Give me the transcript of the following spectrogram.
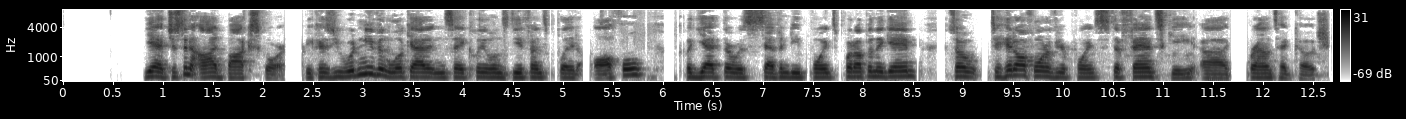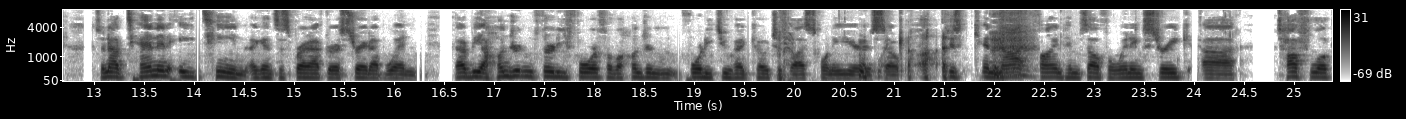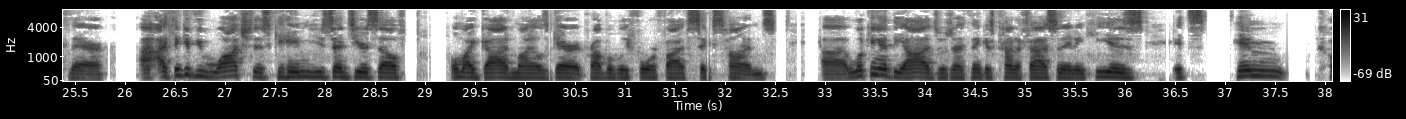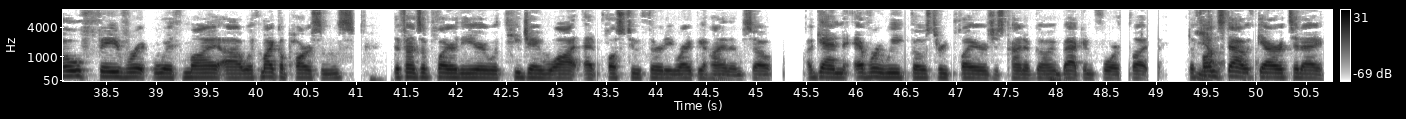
Yeah, just an odd box score because you wouldn't even look at it and say Cleveland's defense played awful, but yet there was 70 points put up in the game. So to hit off one of your points, Stefanski, uh, Browns head coach, so now 10 and 18 against the spread after a straight up win. That would be 134th of 142 head coaches last 20 years. Oh so God. just cannot find himself a winning streak. Uh, tough look there. I, I think if you watch this game, you said to yourself, "Oh my God, Myles Garrett!" Probably four, five, six times. Uh, looking at the odds, which I think is kind of fascinating, he is it's him co-favorite with my uh, with Micah Parsons, Defensive Player of the Year, with T.J. Watt at plus two thirty right behind him. So again, every week those three players just kind of going back and forth. But the fun Yeah. stat with Garrett today:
